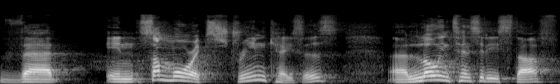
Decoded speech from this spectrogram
that in some more extreme cases, uh, low intensity stuff,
